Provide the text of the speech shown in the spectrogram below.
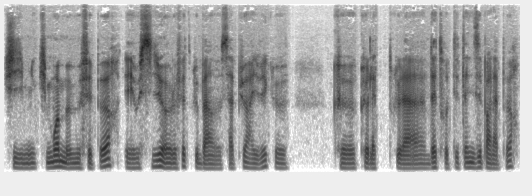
qui, qui moi me, me, fait peur et aussi le fait que ben ça a pu arriver que que, que la, que la d'être tétanisé par la peur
